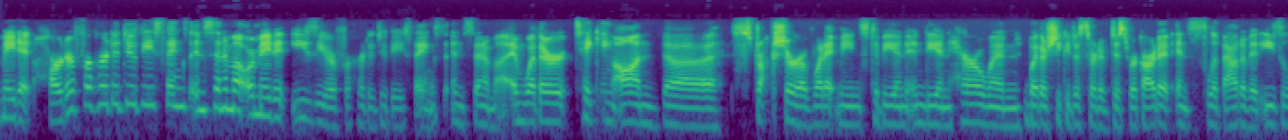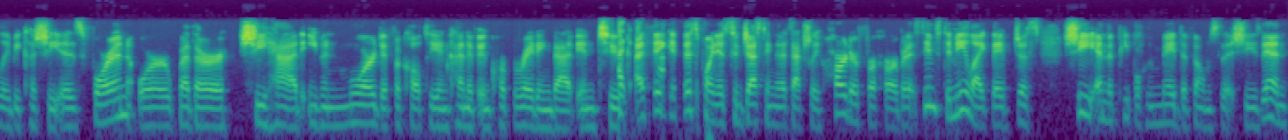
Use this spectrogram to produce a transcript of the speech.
made it harder for her to do these things in cinema or made it easier for her to do these things in cinema? And whether taking on the structure of what it means to be an Indian heroine whether she could just sort of disregard it and slip out of it easily because she is foreign or whether she had even more difficulty in kind of incorporating that into I think at this point it's suggesting that it's actually harder for her but it seems to me like they've just she and the people who made the films that she's in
